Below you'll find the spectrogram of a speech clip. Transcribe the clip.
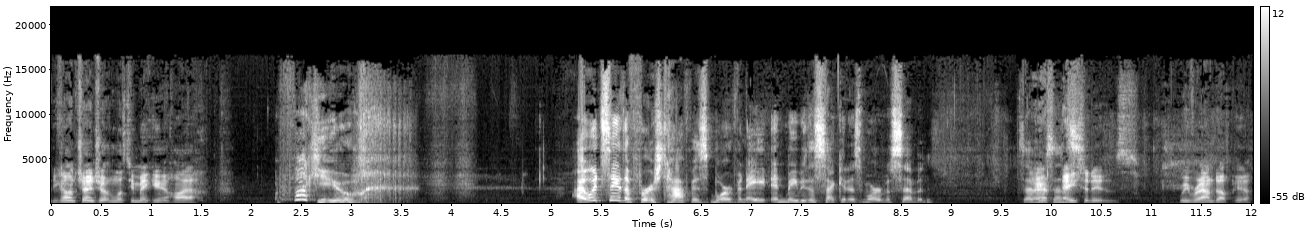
You can't change it unless you're making it higher. Fuck you. I would say the first half is more of an eight, and maybe the second is more of a seven. Does that make sense? Eight it is. We round up here.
